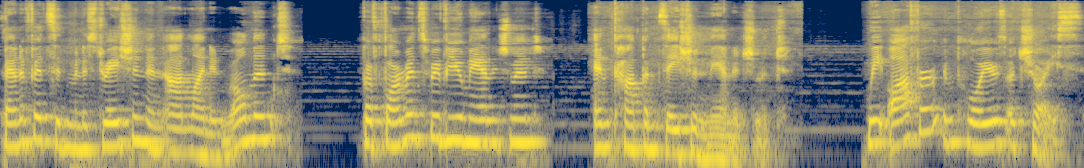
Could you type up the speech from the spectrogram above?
benefits administration and online enrollment, performance review management, and compensation management. We offer employers a choice.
